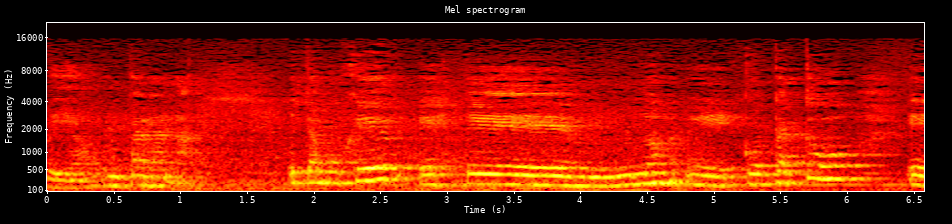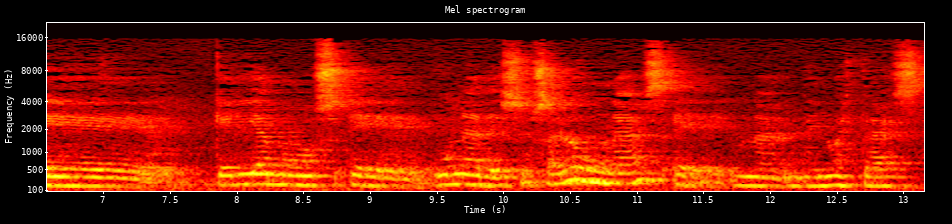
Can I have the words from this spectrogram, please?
Ríos, en Paraná. Esta mujer este, nos eh, contactó, eh, queríamos una de sus alumnas, una de nuestras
